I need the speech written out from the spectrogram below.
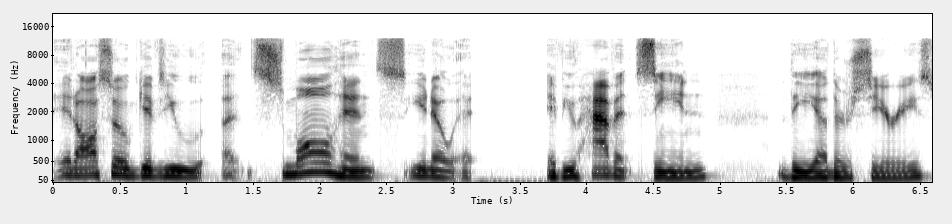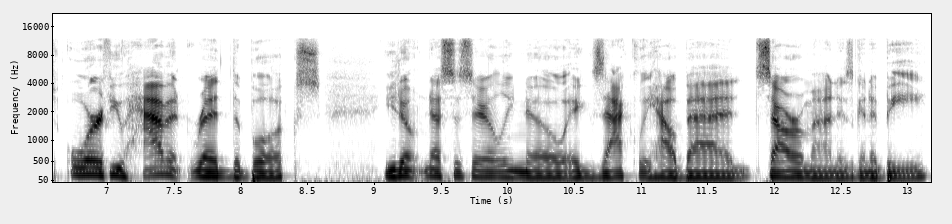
it also gives you uh, small hints. You know, if you haven't seen the other series, or if you haven't read the books, you don't necessarily know exactly how bad Sauron is going to be.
